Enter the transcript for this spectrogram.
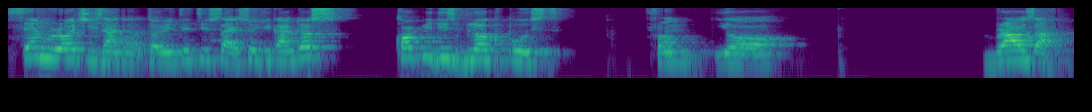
SEMrush is an authoritative site, so you can just copy this blog post from your browser,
